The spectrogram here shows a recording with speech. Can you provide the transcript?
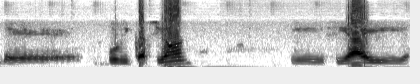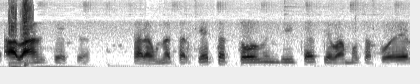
de ubicación y si hay avances eh, para una tarjeta, todo indica que vamos a poder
